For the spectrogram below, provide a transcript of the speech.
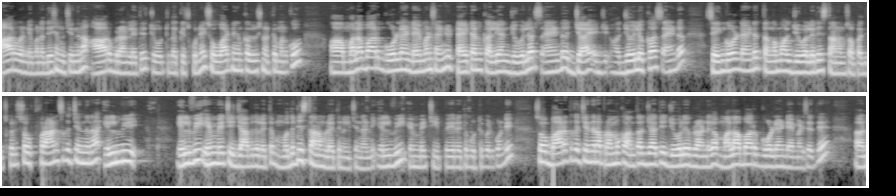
ఆరు అండి. మన దేశానికి చెందిన ఆరు బ్రాండ్లు అయితే చోటు దక్కించుకున్నాయి. సో వాటిని కనుక చూసినట్లయితే మనకు Malabar gold and diamonds and Titan Kalyan jewellers and Joy Joyalukkas and సెంగోల్డ్ and Thangamayil jewellery స్థానం సంపాదించుకుంది సో ఫ్రాన్స్కి చెందిన ఎల్మి ఎల్వీఎంహెచ్ ఈ జాబితాలో అయితే మొదటి స్థానంలో అయితే నిలిచిందండి. ఎల్వీఎంహెచ్ ఈ పేరు అయితే గుర్తుపెట్టుకోండి. సో భారత్కు చెందిన ప్రముఖ అంతర్జాతీయ జ్యువెలరీ బ్రాండ్గా మలబార్ గోల్డ్ అండ్ డైమండ్స్ అయితే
